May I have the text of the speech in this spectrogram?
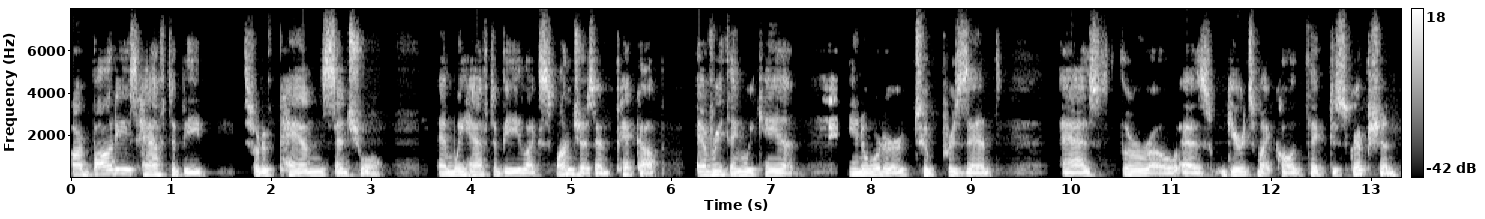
our bodies have to be sort of pan sensual and we have to be like sponges and pick up everything we can in order to present as thorough as Geertz might call it thick description.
